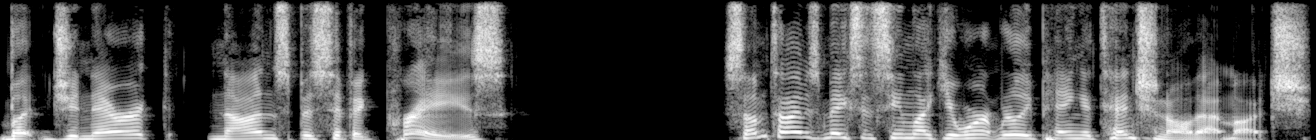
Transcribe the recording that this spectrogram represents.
but generic, non specific praise sometimes makes it seem like you weren't really paying attention all that much.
